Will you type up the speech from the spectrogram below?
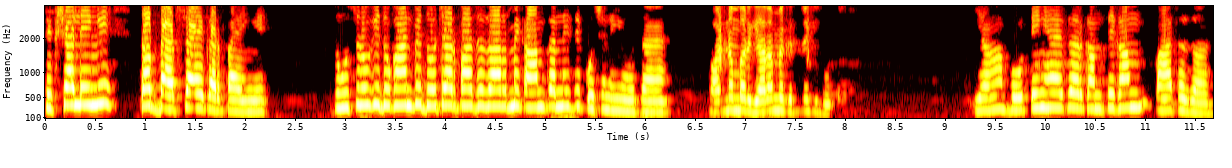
शिक्षा लेंगे, तब व्यवसाय कर पाएँगे। दूसरों की दुकान पे दो चार पाँच हज़ार में काम करने से कुछ नहीं होता है। वार्ड नंबर 11 में कितने की वोट यहाँ वोटिंग है सर कम से कम पाँच हज़ार।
